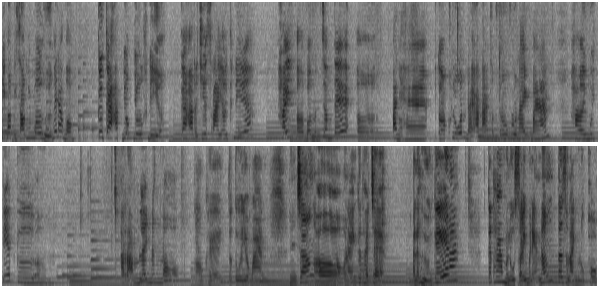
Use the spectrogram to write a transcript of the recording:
នេះបទពិសោធន៍ខ្ញុំមើលរឿងឯណាបងគឺការអត់យោគយល់គ្នា ការអត់អធិស្ឋានឲ្យគ្នា ហើយអឺបើមិនចឹងទេអឺបញ្ហាផ្ទាល់ខ្លួនដែលអត់អាចគ្រប់គ្រងខ្លួនឯងបាន ហើយមួយទៀតគឺអឺអារម្មណ៍លែងនឹងណអូខេទទួលយកបានអញ្ចឹងអឺអូនឯងគិតថាចេះអាហ្នឹងរឿងគេណាគិតថាមនុស្សស្រីម្នាក់ហ្នឹងទៅស្រឡាញ់មនុស្សប្រុស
